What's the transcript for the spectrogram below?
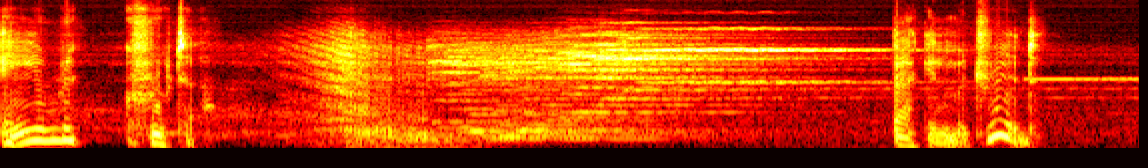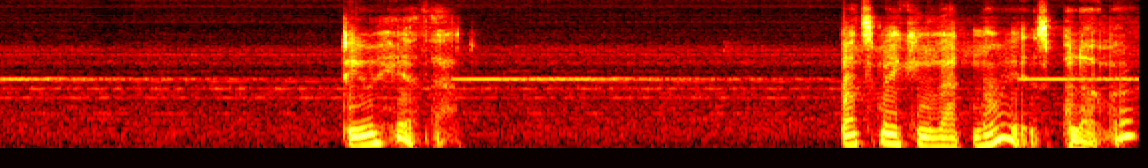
a recruiter. In Madrid. Do you hear that? What's making that noise, Paloma?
